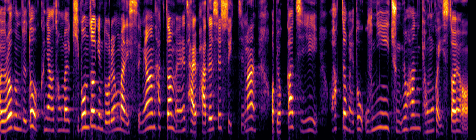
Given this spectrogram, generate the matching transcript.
어, 여러분들도 그냥 정말 기본적인 노력만 있으면 학점을 잘 받으실 수 있지만 어, 몇 가지 학점에도 운이 중요한 경우가 있어요.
